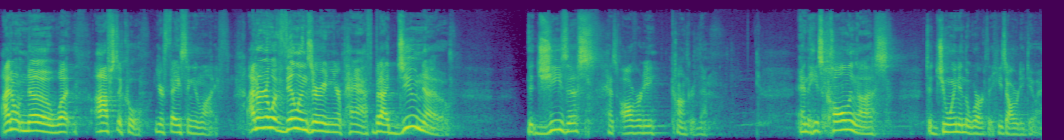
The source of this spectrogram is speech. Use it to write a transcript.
I don't know what obstacle you're facing in life. I don't know what villains are in your path, but I do know that Jesus has already conquered them and that he's calling us to join in the work that he's already doing.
